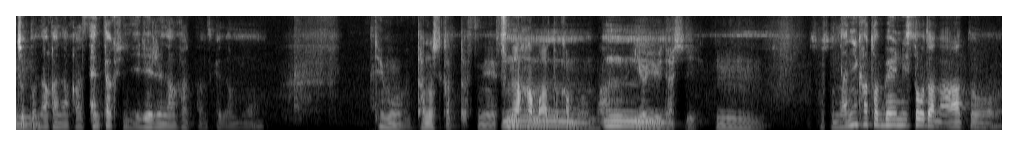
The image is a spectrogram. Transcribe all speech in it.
ちょっとなかなか選択肢に入れれなかったんですけども。でも楽しかったですね。砂浜とかもまあうん余裕だし。うん、そうそう何かと便利そうだなと。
